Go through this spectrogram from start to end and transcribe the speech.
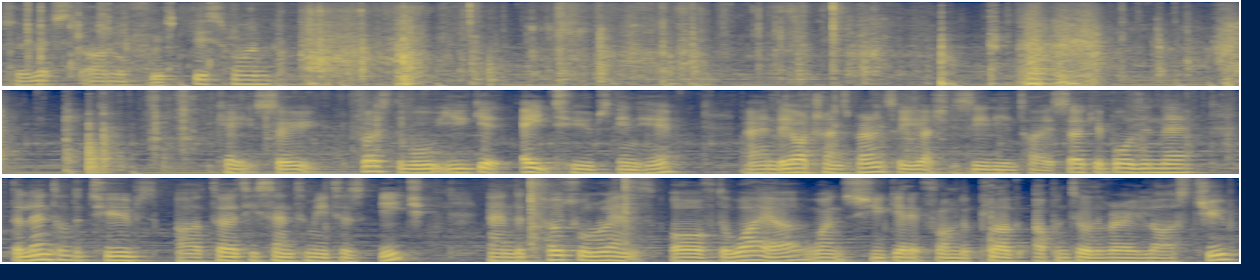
So let's start off with this one. Okay, so first of all, you get eight tubes in here and they are transparent so you actually see the entire circuit boards in there. The length of the tubes are 30 centimeters each and the total length of the wire once you get it from the plug up until the very last tube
